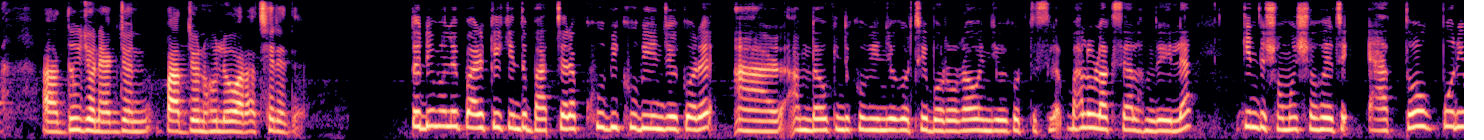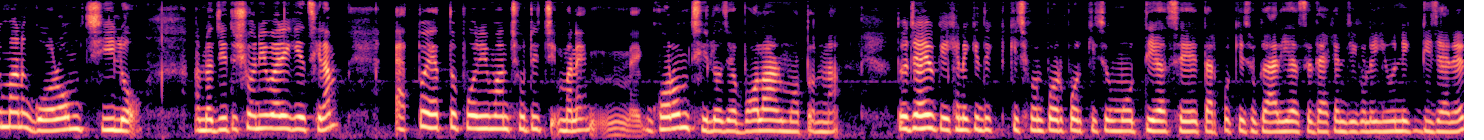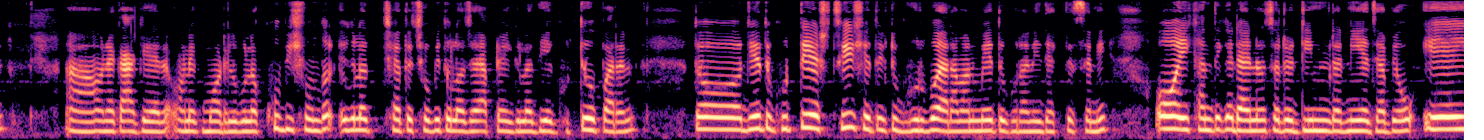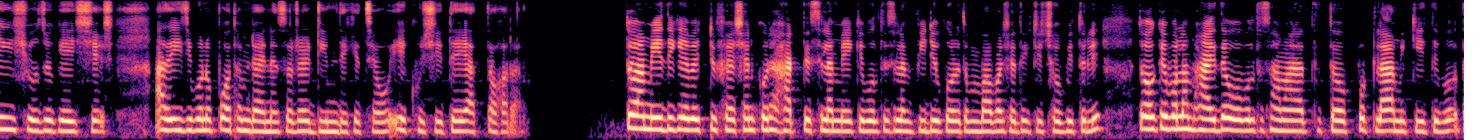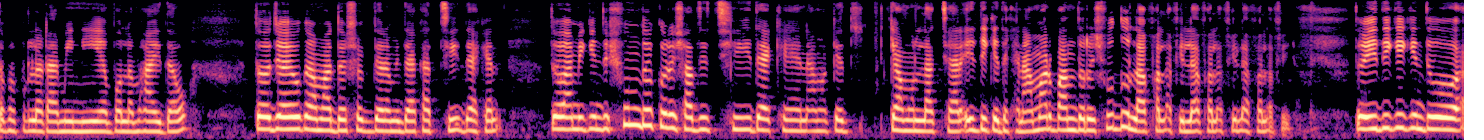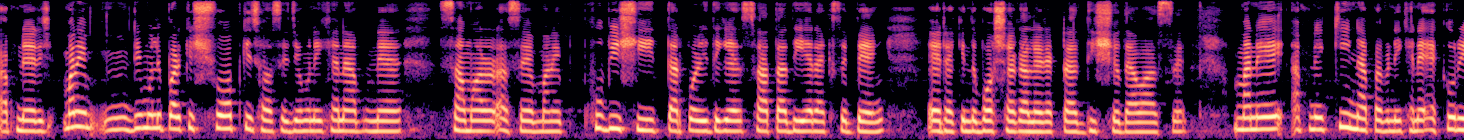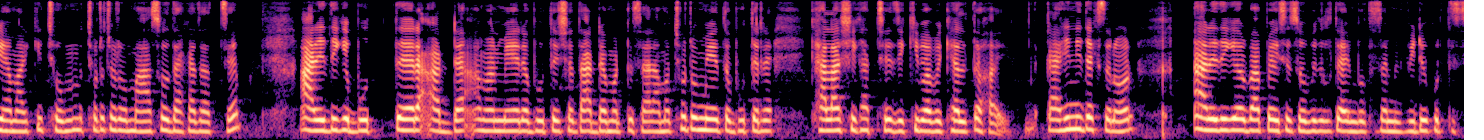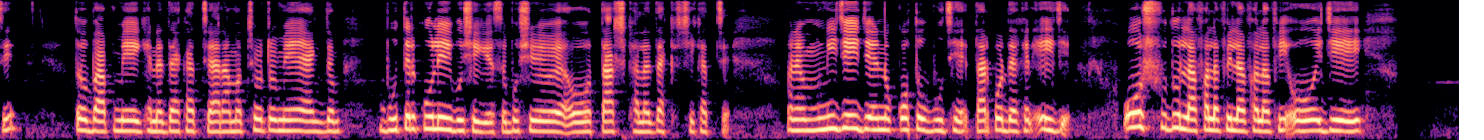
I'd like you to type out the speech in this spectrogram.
দুইজন, একজন, পাঁচজন হলেও ওরা ছেড়ে দেয়। তো ডিমলে পার্কে কিন্তু বাচ্চারা খুবই খুবই এনজয় করে, আর আমরাও কিন্তু খুবই এনজয় করছি, বড়রাও এনজয় করতেছিল। ভালো লাগছে, আলহামদুলিল্লাহ। কিন্তু সমস্যা হয়েছে, এত পরিমাণ গরম ছিল। আমরা যেহেতু শনিবারে গিয়েছিলাম, এত এত পরিমাণ ছুটি মানে গরম ছিল যে বলার মতন না। তো যাই হোক, এখানে কিন্তু কিছুক্ষণ পর পর কিছু মূর্তি আছে, তারপর কিছু গাড়ি আছে, দেখেন যেগুলো ইউনিক ডিজাইনের অনেক আগের অনেক মডেলগুলো খুবই সুন্দর। এগুলোর সাথে ছবি তোলা যায়, আপনি এগুলো দিয়ে ঘুরতেও পারেন। তো যেহেতু ঘুরতে এসেছি, সেহেতু একটু ঘুরবো আর আমার মেয়ে তো ঘোরানি দেখতেছে নি ও এইখান থেকে ডাইনোসরের ডিমটা নিয়ে যাবে। ও এই সুযোগেই শেষ। আর এই জীবনে প্রথম ডাইনোসরের ডিম দেখেছে। ও এই খুশিতেই আত্মহারা। তো আমি এদিকে একটু ফ্যাশন করে হাঁটতেছিলাম। মেয়েকে বলতেছিলাম, ভিডিও করে তোমার বাবার সাথে একটি ছবি তুলি। তো ওকে বললাম, হাই দাও। ও বলতেছে, আমার হাতে তো পুটলা আমি কী দেবো? তারপর পুটলাটা আমি নিয়ে বললাম, হাই দাও। তো যাই হোক, আমার দর্শকদের আমি দেখাচ্ছি। দেখেন তো আমি কিন্তু সুন্দর করে সাজিচ্ছি, দেখেন আমাকে কেমন লাগছে। আর এদিকে দেখেন, আমার বান্দরে শুধু লাফালাফি লাফালাফি লাফালাফি। তো এইদিকে কিন্তু আপনার মানে ডিমলি পার্কে সব কিছু আছে। যেমন এখানে আপনার সামার আছে মানে খুবই শীত, তারপর এদিকে ছাতা দিয়ে রাখছে ব্যাং এটা কিন্তু বর্ষাকালের একটা দৃশ্য দেওয়া আছে। মানে আপনি কি না পাবেন, এখানে অ্যাকোরিয়াম আর কিছু ছোট ছোট মাছও দেখা যাচ্ছে। আর এদিকে ভূতের আড্ডা, আমার মেয়েরা ভূতের সাথে আড্ডা মারতেছে, আর আমার ছোট মেয়ে তো ভূতের খেলা শেখাচ্ছে যে কীভাবে খেলতে হয়। কাহিনী দেখছেন ওর? আর এদিকে ওর বাপে এসে ছবি তুলতে, আমি বলতেছি, আমি ভিডিও করতেছি। তো বাপ মেয়ে এখানে দেখাচ্ছে, আর আমার ছোট মেয়ে একদম ভূতের কোলেই বসে গেছে, বসে ও তাস খেলা দেখ, শেখাচ্ছে। মানে নিজেই যেন কত বুঝে। তারপর দেখেন, এই যে, ও শুধু লাফালাফি লাফালাফি, ও যে,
